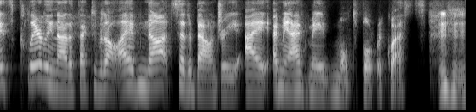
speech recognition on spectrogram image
It's clearly not effective at all. I have not set a boundary. I I mean I've made multiple requests. hmm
